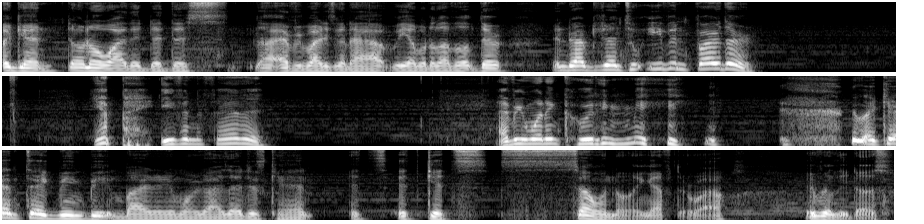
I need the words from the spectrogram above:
Again, don't know why they did this. Not everybody's gonna have, be able to level up their Indoraptor Gen 2 even further. Yep, even further. Everyone, including me. Because I can't take being beaten by it anymore, guys. I just can't. It's It gets so annoying after a while. It really does.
